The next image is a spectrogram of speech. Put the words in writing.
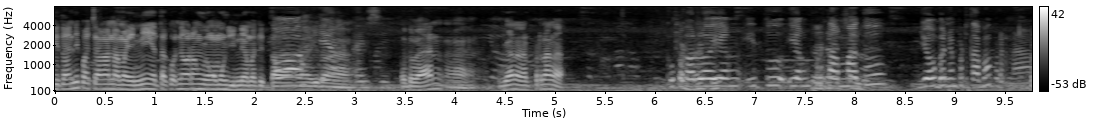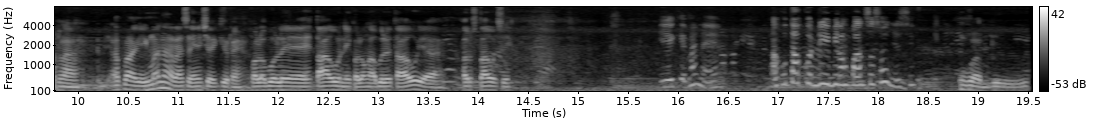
Kita ini pacaran sama ini takutnya orang ngomong gini sama kita oh gitu. iya nah. I see. Gitu kan? Nah, gimana? Pernah nggak? Kalau yang itu yang pertama tuh jawaban yang pertama pernah. Pernah. Apa gimana rasa insecure nya kalau boleh tahu nih kalau nggak boleh tahu ya harus tahu sih. Iya kayak mana ya aku takut dia bilang pansos aja sih. Waduh.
